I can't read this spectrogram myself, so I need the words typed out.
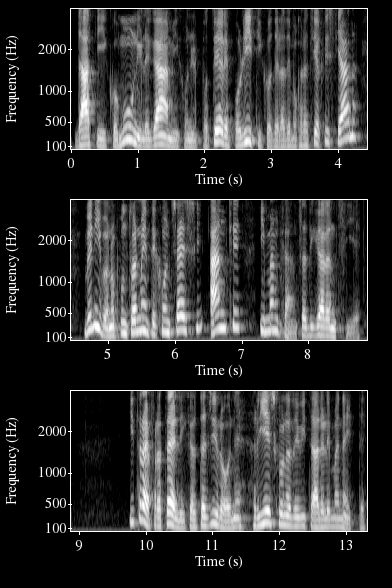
dati i comuni legami con il potere politico della democrazia cristiana, venivano puntualmente concessi anche in mancanza di garanzie. I tre fratelli Caltagirone riescono ad evitare le manette,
